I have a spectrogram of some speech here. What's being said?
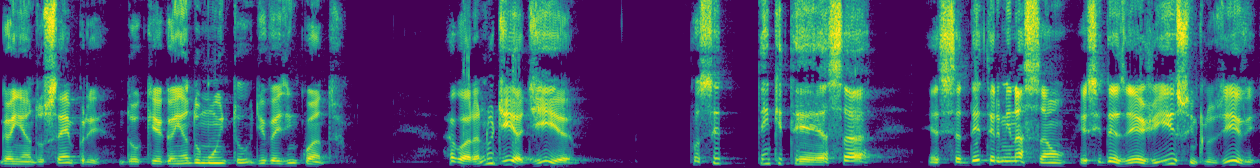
ganhando sempre do que ganhando muito de vez em quando. Agora, no dia a dia, você tem que ter essa essa determinação, esse desejo. E isso, inclusive,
